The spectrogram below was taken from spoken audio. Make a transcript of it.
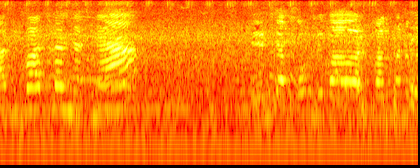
అది పట్టడం ఏం చెప్తుందా అది బస్ కూడా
